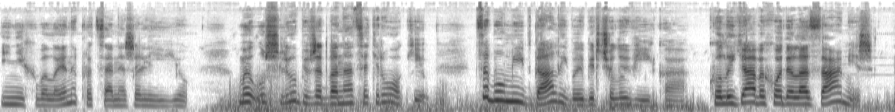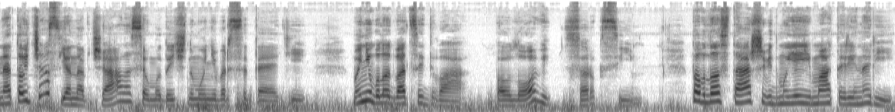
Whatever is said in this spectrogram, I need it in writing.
і ні хвилини про це не жалію. Ми у шлюбі вже 12 років. Це був мій вдалий вибір чоловіка. Коли я виходила заміж, на той час я навчалася в медичному університеті. Мені було 22, Павлові 47. Павло старший від моєї матері на рік.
